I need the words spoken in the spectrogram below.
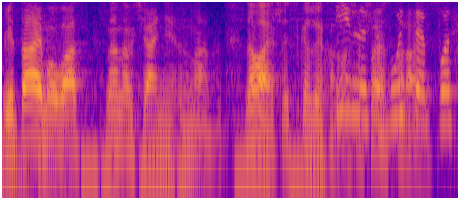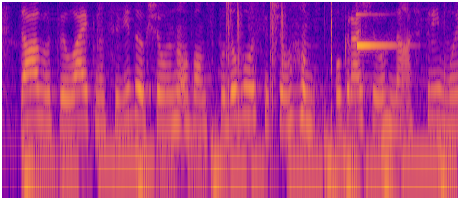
вітаємо вас на навчанні з нами. Давай, щось скажи хороше, І не що я забудьте стараюсь. поставити лайк на це відео, якщо воно вам сподобалось, якщо вам покращило настрій. Ми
